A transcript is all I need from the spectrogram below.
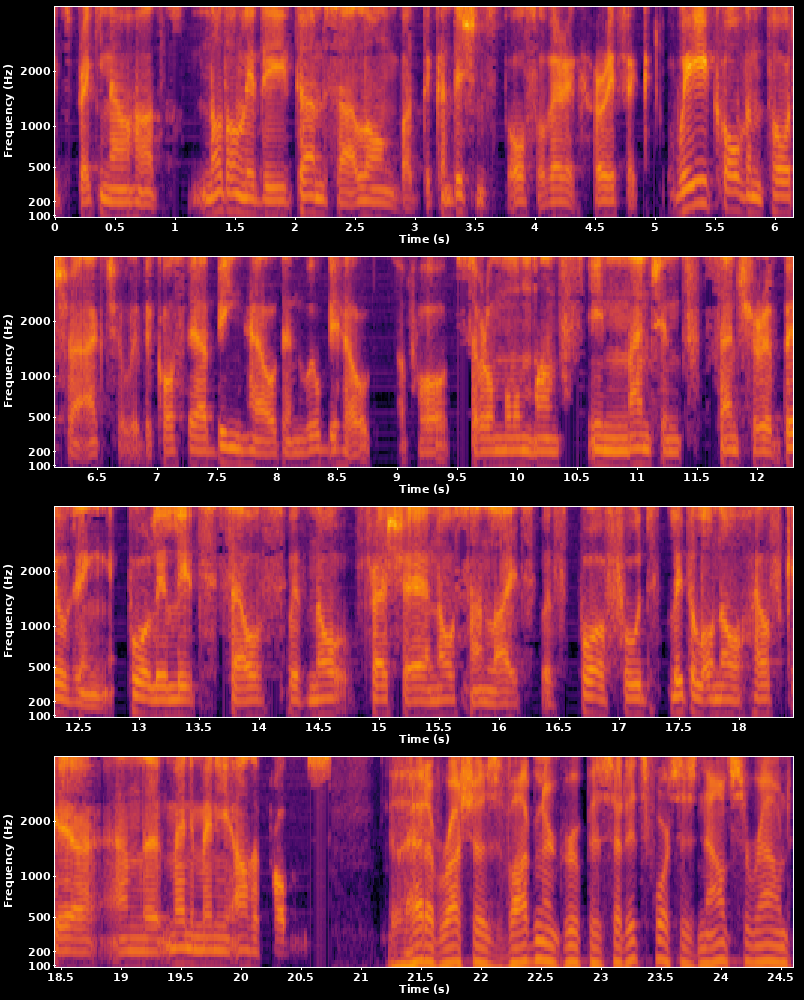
it's breaking our hearts. Not only the terms are long, but the conditions also very horrific. We call them torture actually because they are being held and will be held for several more months in 19th century building, poorly lit cells with no fresh air, no sunlight, with poor food, little or no health care, and uh, many, many other problems. The head of Russia's Wagner Group has said its forces now surround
